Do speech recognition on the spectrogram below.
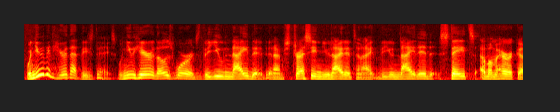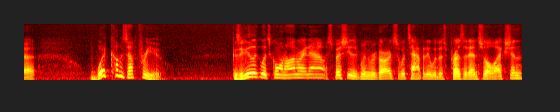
When you even hear that these days, when you hear those words, the United, and I'm stressing United tonight, the United States of America, what comes up for you? Because if you look at what's going on right now, especially in regards to what's happening with this presidential election,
